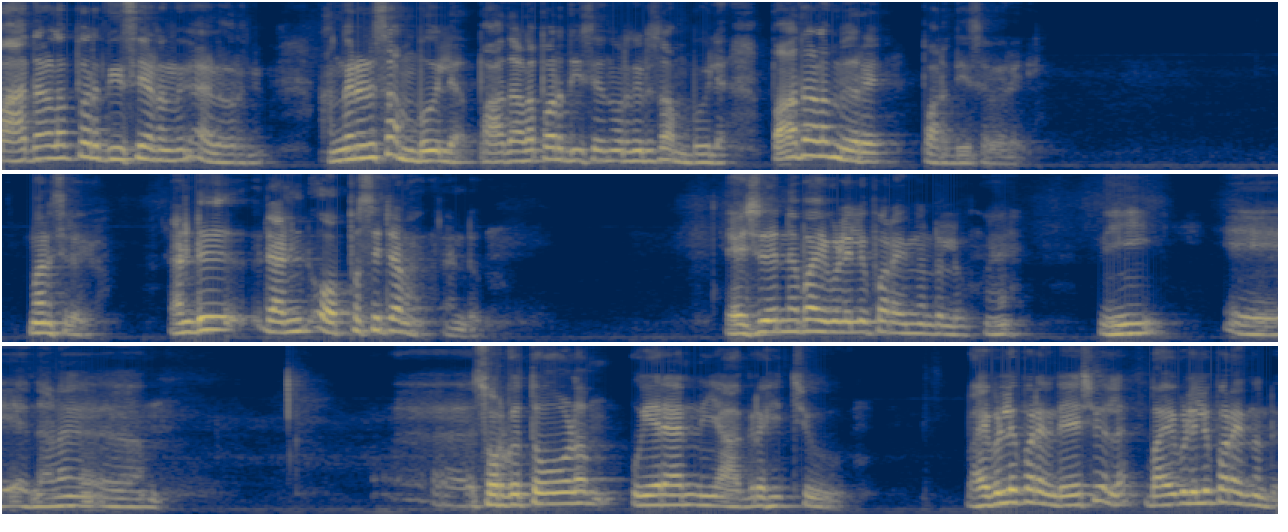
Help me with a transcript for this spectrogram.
പാതാള പ്രതീസയാണെന്ന് അയാൾ പറഞ്ഞു. അങ്ങനെ ഒരു സംഭവമില്ല. പാതാള പ്രതീസ എന്ന് പറഞ്ഞൊരു സംഭവമില്ല. പാതാളം വേറെ പർദീസ വേറെ. മനസ്സിലായോ? രണ്ട് രണ്ട് ഓപ്പോസിറ്റാണ് രണ്ടും. യേശു തന്നെ ബൈബിളിൽ പറയുന്നുണ്ടല്ലോ നീ എന്താണ് സ്വർഗത്തോളം ഉയരാൻ നീ ആഗ്രഹിച്ചു. ബൈബിളിൽ പറയുന്നുണ്ട് യേശുവല്ല ബൈബിളിൽ പറയുന്നുണ്ട്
